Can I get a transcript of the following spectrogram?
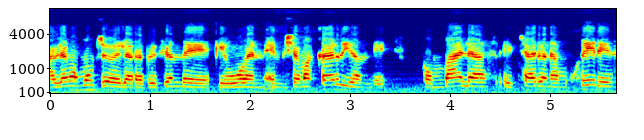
hablamos mucho de la represión de que hubo en, en Villa Mascardi, donde con balas echaron a mujeres,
